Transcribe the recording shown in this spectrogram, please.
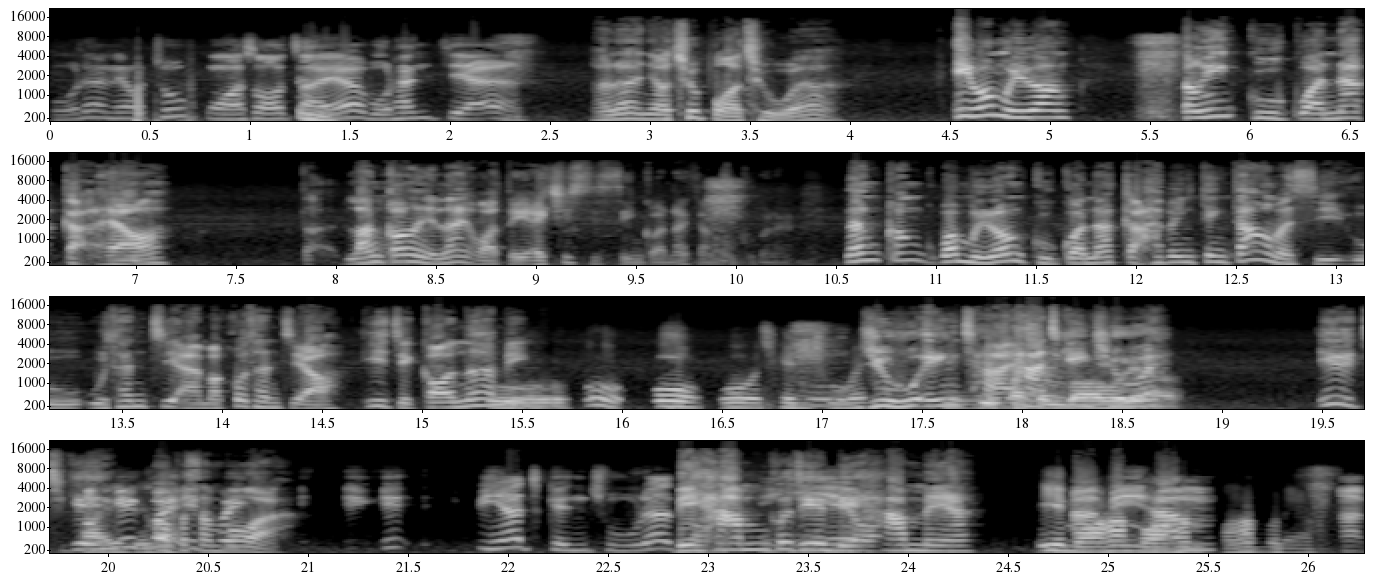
我咧你有做半所仔啊，无吞食，系啦，鸟出半处啊！诶，我每当当然古关那格系啊，人讲你咧话第 H 是先关那格古关那， 人讲我每当古关那格下边顶到咪是有有吞食啊嘛，嗰吞食啊，一直讲那边哦哦哦，一间厝嘅，有胡英菜下一间厝咧，因为一间应八三波啊，一一边一间厝咧，未喊嗰只未喊咩啊？伊冇喊冇喊冇喊冇了，啊，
